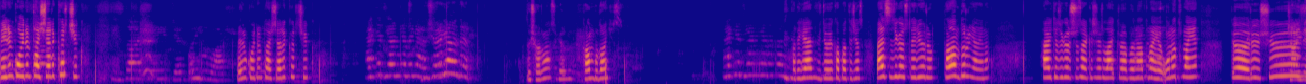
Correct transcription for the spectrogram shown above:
benim koyduğum taşları kır çık. Şey. Benim koyduğum taşları kır çık. Herkes yan yana geldi. Dışarı geldim. Dışarı nasıl geldi? Tam buradayız. Herkes yan yana kaldı. Hadi gel videoyu kapatacağız. Ben sizi gösteriyorum. Tamam durun yan yana. Herkese görüşürüz arkadaşlar. Like ve abone olmayı unutmayın. Görüşürüz.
